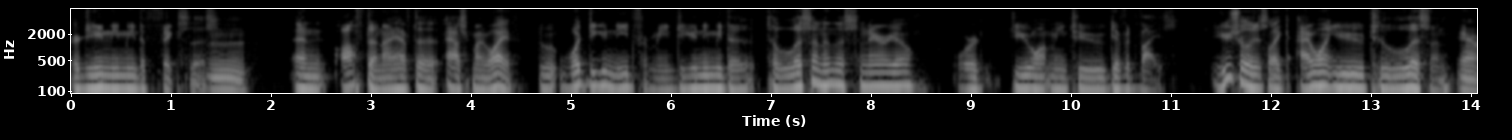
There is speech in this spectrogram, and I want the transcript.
or do you need me to fix this? Mm, And often I have to ask my wife, "Do- what do you need from me? Do you need me to, to listen in this scenario or do you want me to give advice? Usually it's like, I want you to listen. yeah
